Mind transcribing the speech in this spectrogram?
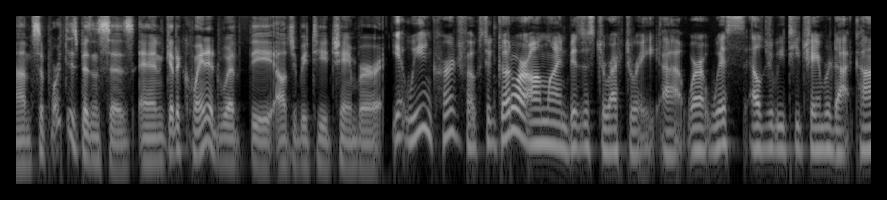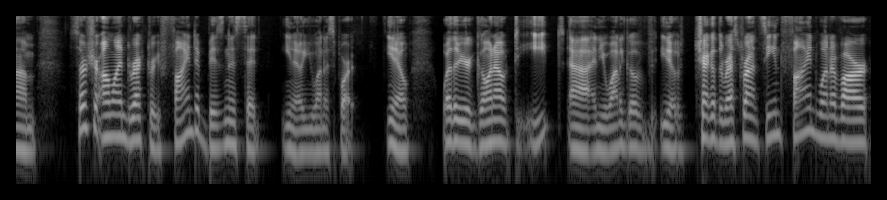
um, support these businesses and get acquainted with the LGBT chamber. Yeah, we encourage folks to go to our online business directory. Uh, we're at wislgbtchamber.com. Search your online directory. Find a business that you know you want to support. You know whether you're going out to eat uh, and you want to go, you know, check out the restaurant scene. Find one of our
